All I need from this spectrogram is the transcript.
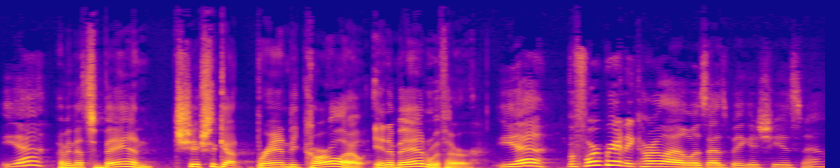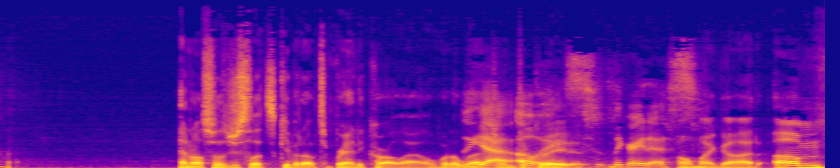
Yeah. I mean, that's a band. She actually got Brandi Carlile in a band with her. Yeah. Before Brandi Carlile was as big as she is now. And also, just let's give it up to Brandi Carlile. What a legend, yeah. the greatest. The greatest. Oh my God. Um,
